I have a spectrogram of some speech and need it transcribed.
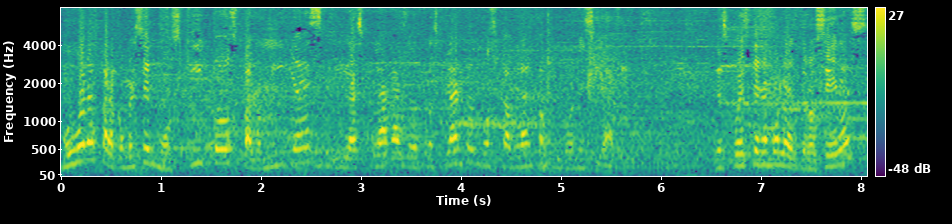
muy buenas para comerse mosquitos, palomillas y las plagas de otras plantas, mosca blanca, pulgones y áfidos. Después tenemos las droseras,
